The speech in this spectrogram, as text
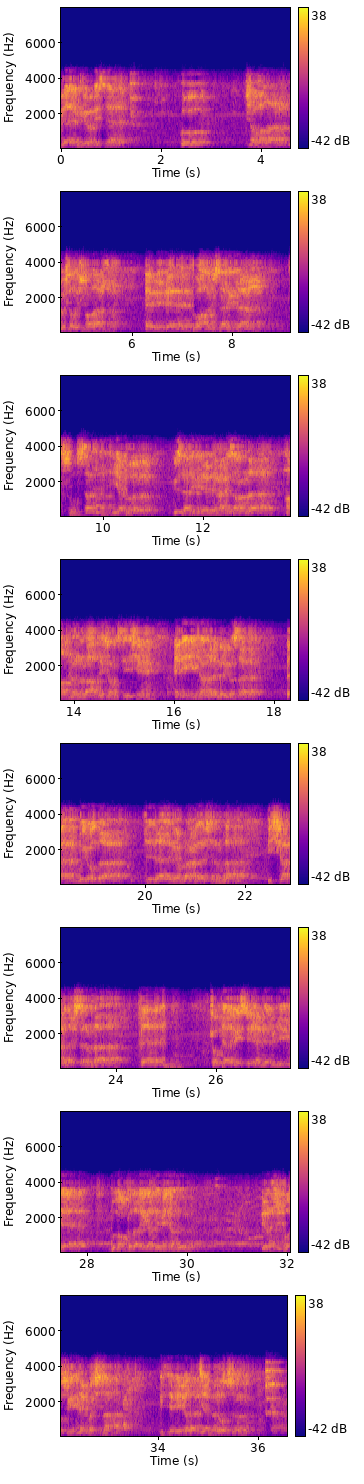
verebiliyor ise bu çabalar, bu çalışmalar Ereğli'de doğal güzellikler, sosyal yapı güzelliklerini aynı zamanda halkın rahat yaşaması için en iyi imkanları veriyorsak ben bu yolda değerli memur arkadaşlarımla, işçi arkadaşlarımla ve çok değerli meclis üyelerimle birlikte bu noktalara geldiğime inanıyorum. Bir Halil Posbih'in tek başına istediği kadar cevher olsun,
